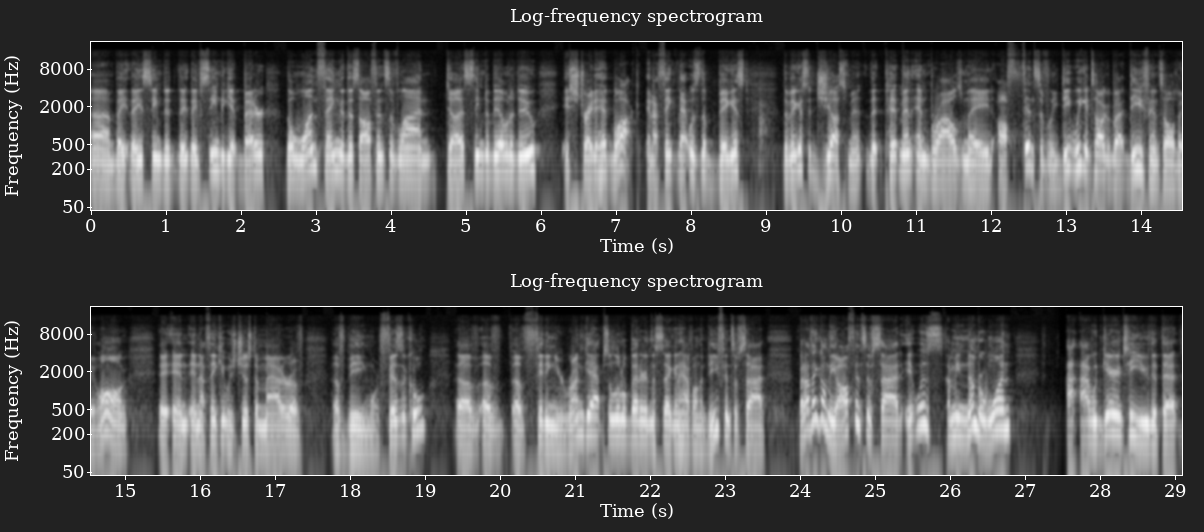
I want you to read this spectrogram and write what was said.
Um, they they seem to they, they've seemed to get better. The one thing that this offensive line does seem to be able to do is straight ahead block, and I think that was the biggest the biggest adjustment that Pittman and Briles made offensively. We could talk about defense all day long, and and I think it was just a matter of of being more physical, of, of, of fitting your run gaps a little better in the second half on the defensive side. But I think on the offensive side, it was, I mean, number one, I, I would guarantee you that, that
